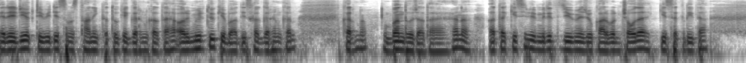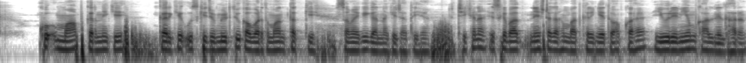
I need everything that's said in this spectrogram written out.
रेडियो एक्टिविटी समस्थानिक तत्व के ग्रहण करता है और मृत्यु के बाद इसका ग्रहण कर, करना बंद हो जाता है है ना? अतः किसी भी मृत जीव में जो कार्बन चौदह की सक्रियता को माप करने के करके उसकी जो मृत्यु का वर्तमान तक की समय की गणना की जाती है। ठीक है ना? इसके बाद नेक्स्ट अगर हम बात करेंगे तो आपका है यूरेनियम काल निर्धारण।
